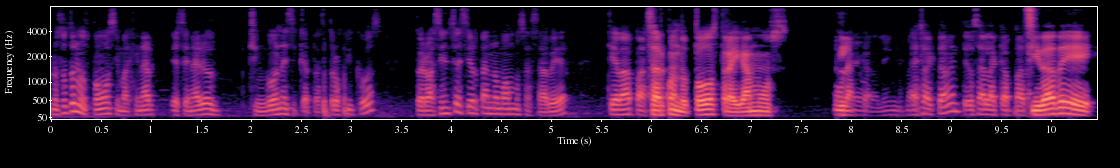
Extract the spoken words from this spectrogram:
nosotros nos podemos imaginar escenarios chingones y catastróficos, pero a ciencia cierta no vamos a saber qué va a pasar cuando todos traigamos la. Exactamente, o sea, la capacidad de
